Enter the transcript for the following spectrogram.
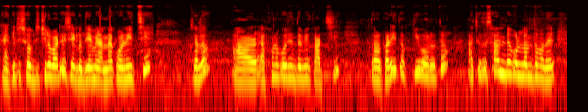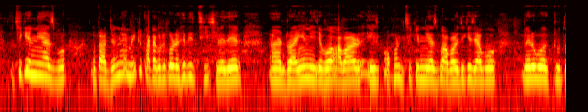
হ্যাঁ কিছু সবজি ছিল বাড়িতে, সেগুলো দিয়ে আমি রান্না করে নিচ্ছি। চলো, আর এখনও পর্যন্ত আমি কাটছি তরকারি। তো কী বলো তো? আজকে তো সানডে বললাম তোমাদের চিকেন নিয়ে আসব। তো তার জন্য আমি একটু কাটাকুটি করে রেখে দিচ্ছি। ছেলেদের ড্রয়িংয়ে নিয়ে যাব। আবার এই কখন চিকেন নিয়ে আসব, আবার ওইদিকে যাব, বেরোবো একটু। তো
